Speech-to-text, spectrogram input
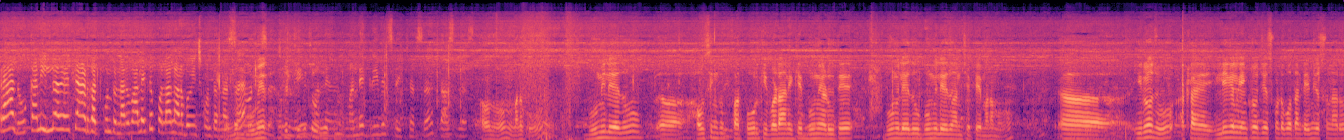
రాదు కానీ ఇల్లు అయితే ఆడ కట్టుకుంటున్నారు. వాళ్ళైతే పొలాలు అనుభవించుకుంటున్నారు సార్. భూమి మండే గ్రీవెన్స్ ఇచ్చారు సార్ తహసీల్దార్ సార్. అవును మనకు భూమి లేదు హౌసింగ్ ఫర్ పూర్కి ఇవ్వడానికే భూమి అడిగితే భూమి లేదు భూమి లేదు అని చెప్పే మనము. ఆ, ఈరోజు అట్లా ఇల్లీగల్గా ఎంక్రోచ్ చేసుకుంటూ పోతుంటే ఏం చేస్తున్నారు?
